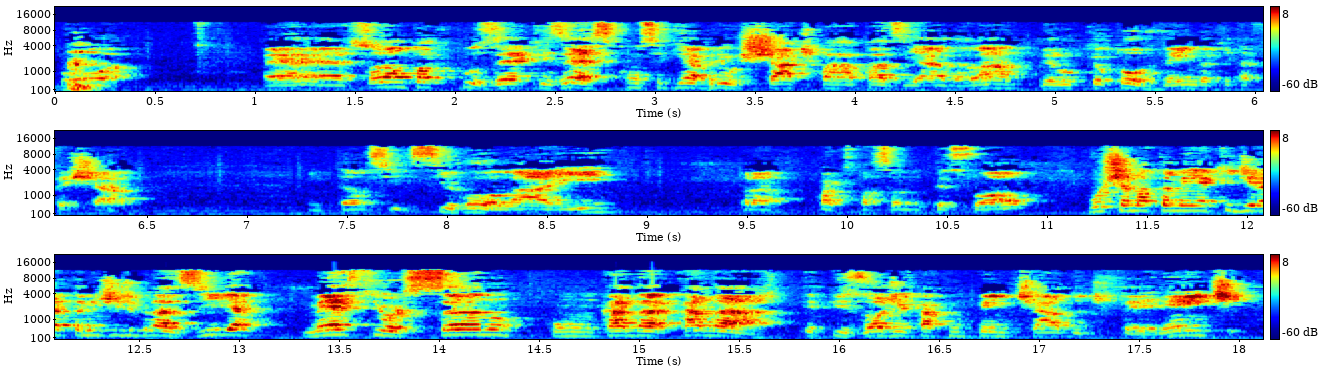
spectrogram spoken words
Boa. É, só dar um toque pro Zé. Zé, se conseguir abrir o chat pra rapaziada lá, pelo que eu tô vendo aqui tá fechado. Então se, se rolar aí pra participação do pessoal. Vou chamar também aqui diretamente de Brasília, Mestre Orsano, com cada, cada episódio ele tá com um penteado diferente.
